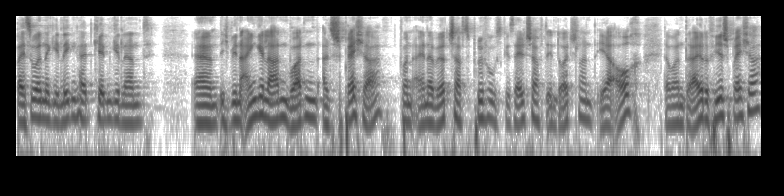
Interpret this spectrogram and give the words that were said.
bei so einer Gelegenheit kennengelernt. Äh, ich bin eingeladen worden als Sprecher von einer Wirtschaftsprüfungsgesellschaft in Deutschland, er auch. Da waren drei oder vier Sprecher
